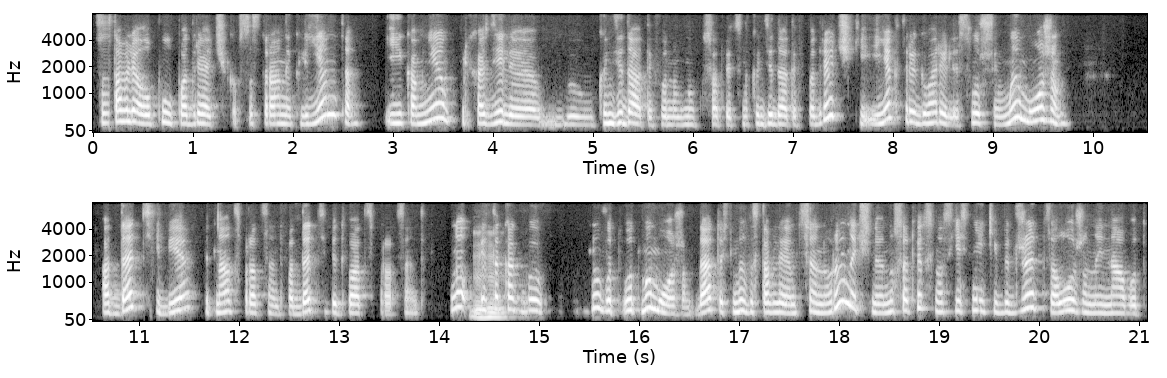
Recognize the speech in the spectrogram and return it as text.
составляла пул подрядчиков со стороны клиента, и ко мне приходили кандидаты, ну, соответственно, кандидаты в подрядчики, и некоторые говорили, слушай, мы можем отдать тебе 15%, отдать тебе 20%. Ну, угу. это как бы, ну вот, вот мы можем, да, то есть мы выставляем цену рыночную, но, соответственно, у нас есть некий бюджет, заложенный на вот,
